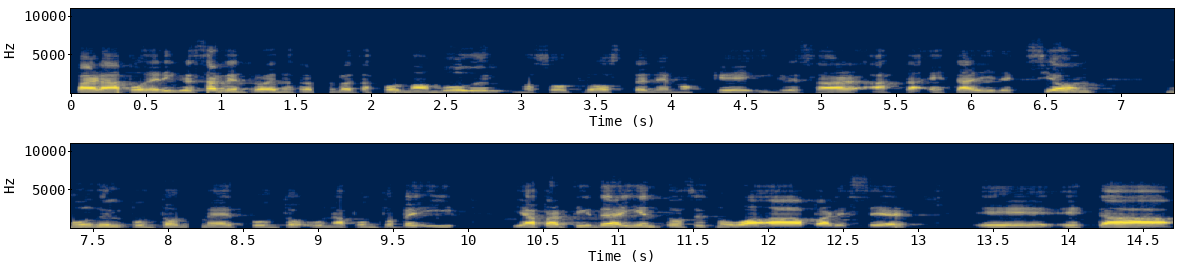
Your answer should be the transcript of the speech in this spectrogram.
Para poder ingresar dentro de nuestra plataforma Moodle, nosotros tenemos que ingresar hasta esta dirección, moodle.net.una.pi, y a partir de ahí entonces nos va a aparecer eh, esta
